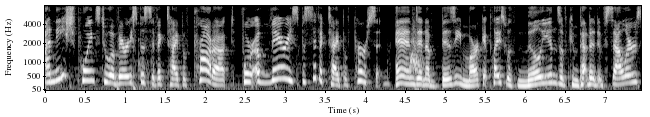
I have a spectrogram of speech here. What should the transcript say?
A niche points to a very specific type of product for a very specific type of person. And in a busy marketplace with millions of competitive sellers,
